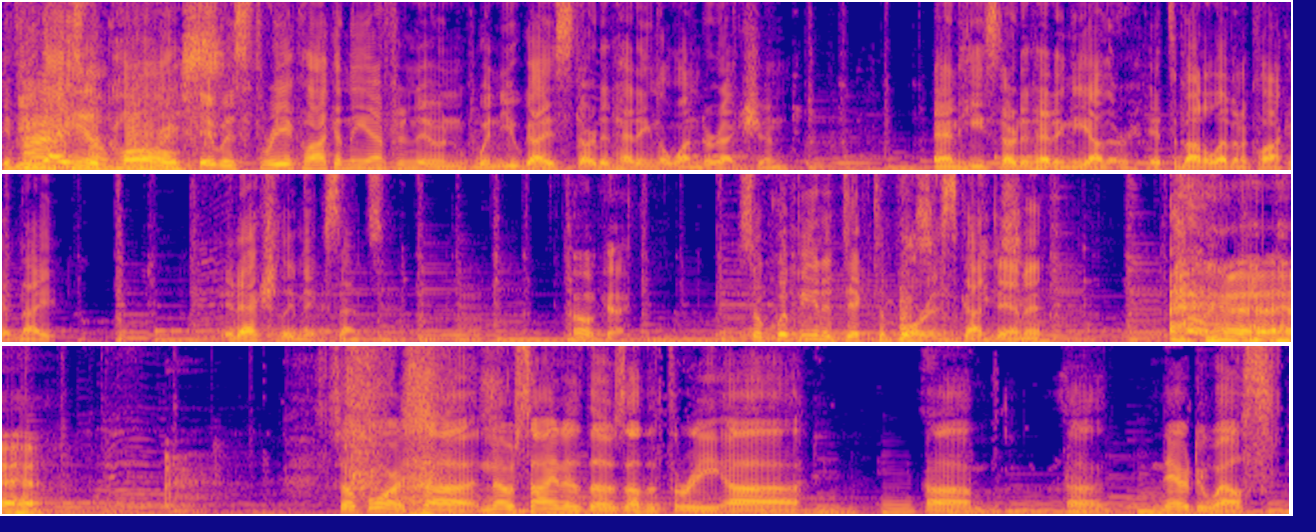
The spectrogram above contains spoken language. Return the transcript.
if you Ah, guys hell, recall, Boris. it was three o'clock in the afternoon when you guys started heading the one direction, and he started heading the other. It's about eleven o'clock at night. It actually makes sense. Okay. So quit being a dick to Boris, goddammit. So Boris, uh, no sign of those other three uh, um, uh, ne'er do wells.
